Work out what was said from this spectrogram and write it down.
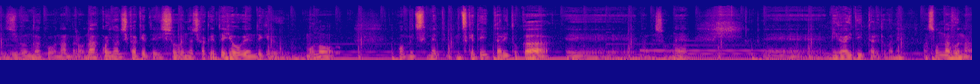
ー、自分がこうなんだろうなこう命かけて一生命かけて表現できるものを見つめ見つけていったりとか、えー、でしょうね、えー、磨いていったりとかね、まあ、そんな風な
